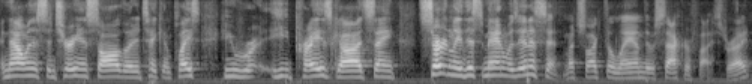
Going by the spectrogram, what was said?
And now, when the centurion saw what had taken place, he, he praised God, saying, Certainly this man was innocent, much like the lamb that was sacrificed, right?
